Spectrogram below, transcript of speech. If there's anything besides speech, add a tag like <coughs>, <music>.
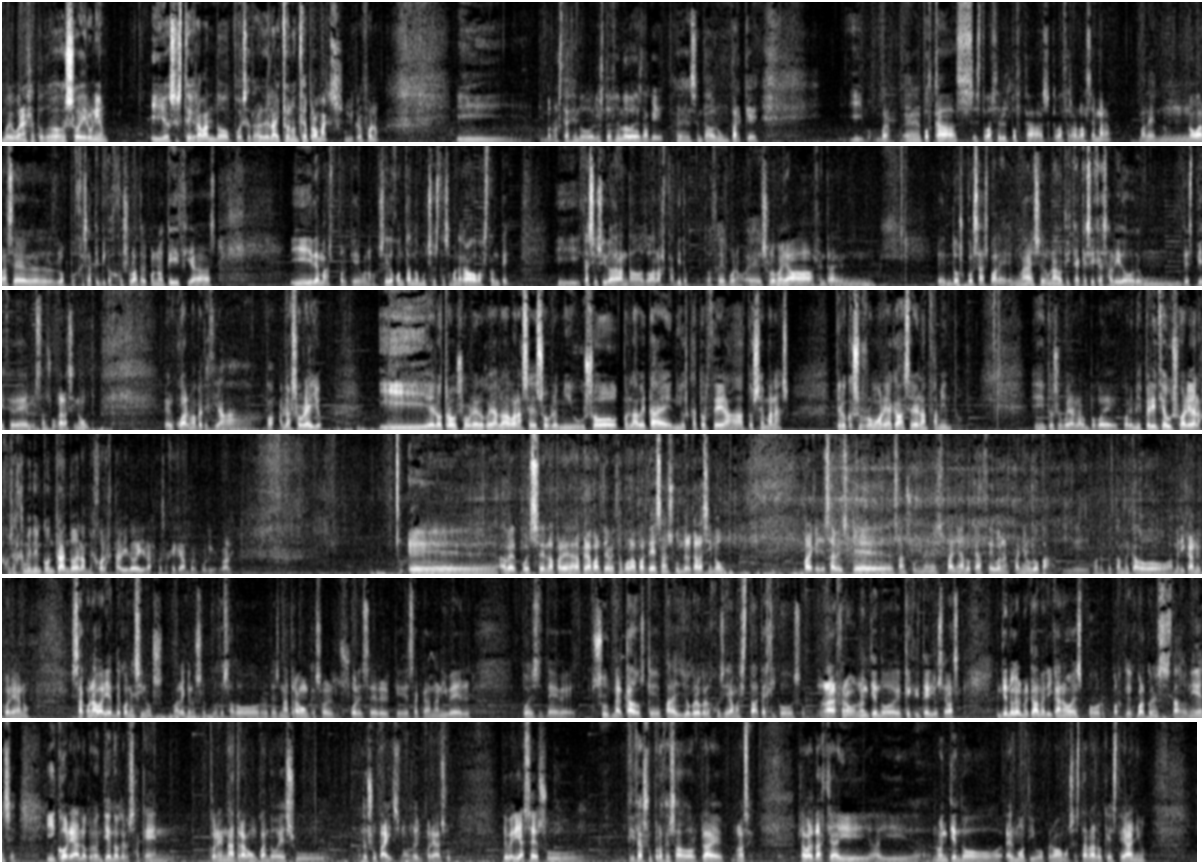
Muy buenas a todos, soy Unión. Y os estoy grabando pues a través del iPhone 11 Pro Max, un micrófono. Y, bueno, estoy haciendo, lo estoy haciendo desde aquí, eh, sentado en un parque. Y bueno, en el podcast, este va a ser el podcast que va a cerrar la semana, ¿vale? No van a ser los podcasts atípicos que suelo hacer con noticias y demás, porque bueno, os he ido contando mucho esta semana, he grabado bastante y casi os he ido adelantando todas las capítulos. Entonces, bueno, eh, solo me voy a centrar en, en, dos cosas, ¿vale? Una es en una noticia que sí que ha salido de un despiece del Samsung Galaxy Note, el cual me apetecía hablar sobre ello. Y el otro sobre lo que voy a hablar van a ser sobre mi uso con la beta en iOS 14 a dos semanas de lo que se rumorea que va a ser el lanzamiento. Entonces voy a hablar un poco de cuál es mi experiencia de usuario, de las cosas que me he ido encontrando, de las mejoras que ha habido y las cosas que quedan por pulir, ¿vale? Eh, a ver, pues en la, primera parte empezar por la parte de Samsung, del Galaxy Note, ¿vale? Que ya sabéis que Samsung en España lo que hace, bueno, en España, en Europa, y con respecto al mercado americano y coreano, saca una variante con Exynos, ¿vale? Que no es el procesador de Snapdragon, que suele ser el que sacan a nivel pues de sus mercados que para ellos yo creo que los considera más estratégicos. La verdad no, no entiendo en qué criterio se basa. Entiendo que el mercado americano es por, porque Qualcomm es estadounidense y Corea lo que no entiendo que lo saquen con el Natragon cuando es su, cuando es su país, ¿no? en Corea del Sur. Debería ser su quizás su procesador clave, no sé. La verdad es que ahí, ahí no entiendo el motivo, pero vamos, está claro que este año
